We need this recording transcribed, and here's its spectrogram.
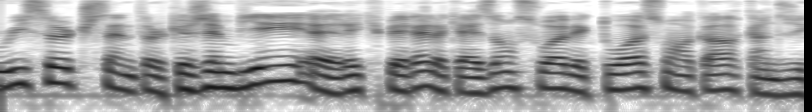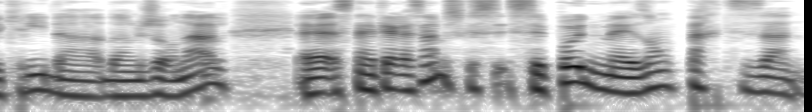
Research Center que j'aime bien euh, récupérer à l'occasion, soit avec toi, soit encore quand j'écris dans, dans le journal. c'est intéressant parce que c'est pas une maison partisane.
